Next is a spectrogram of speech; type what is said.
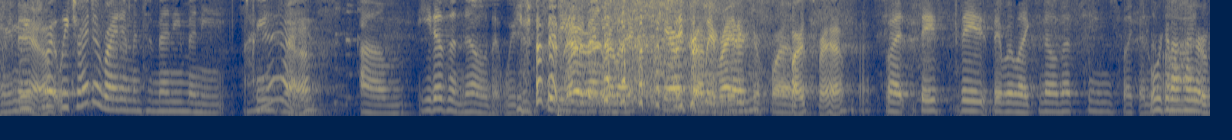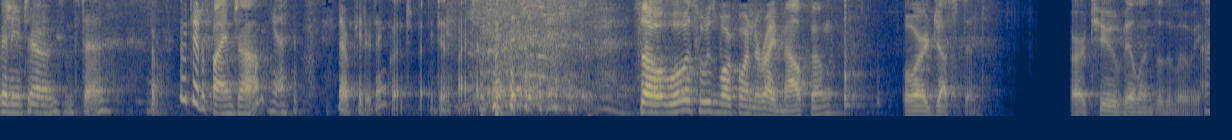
We we, knew. we tried to write him into many, many screenplays. Um, he doesn't know that we're He just sitting know that there we're like secretly writing for him. parts for him. But they, they, they were like, no, that seems like an. We're gonna hire Vinnie choice." Jones instead. Who did a fine job. Yeah. He's no Peter Dinklage, but he did a fine job. So, what was who was more fun to write, Malcolm or Justin, or two villains of the movie? Oh.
